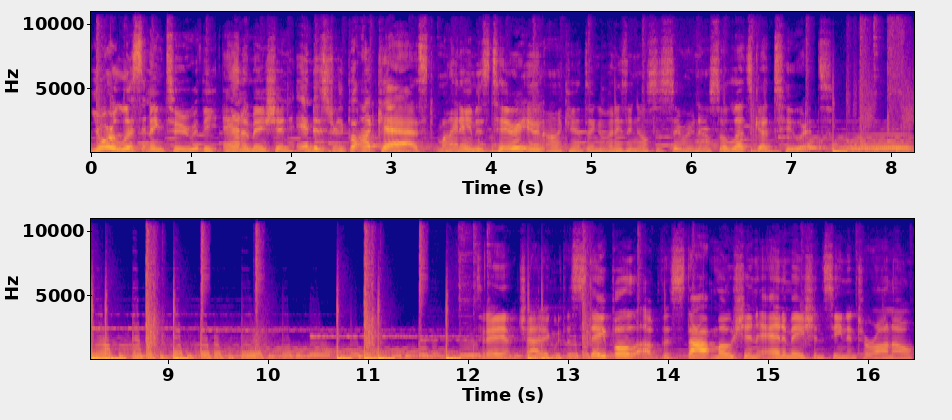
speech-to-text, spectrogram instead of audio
You're listening to the Animation Industry Podcast. My name is Terry, and I can't think of anything else to say right now, so let's get to it. Today I'm chatting with a staple of the stop motion animation scene in Toronto,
